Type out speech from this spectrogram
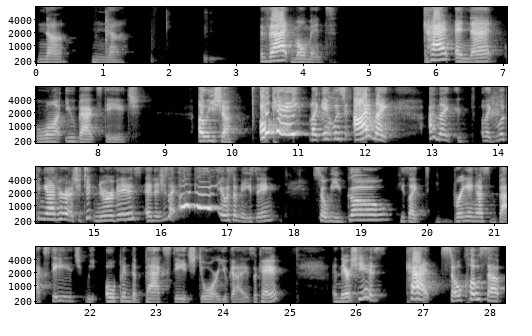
nah, nah. That moment, Kat and Nat want you backstage. Alicia, okay. Like it was, I'm like, I'm like, like looking at her, and she took nervous, and then she's like, okay. It was amazing. So we go. He's like bringing us backstage. We open the backstage door, you guys. Okay, and there she is, Kat, so close up,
